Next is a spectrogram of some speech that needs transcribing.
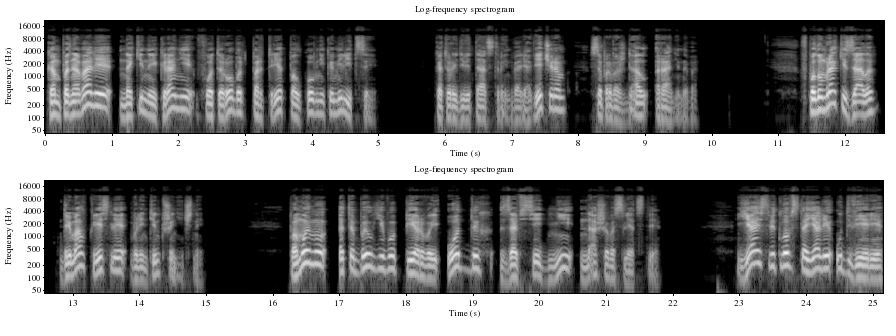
компоновали на киноэкране фоторобот-портрет полковника милиции, который 19 января вечером сопровождал раненого. В полумраке зала дремал в кресле Валентин Пшеничный. По-моему, это был его первый отдых за все дни нашего следствия. Я и Светлов стояли у двери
